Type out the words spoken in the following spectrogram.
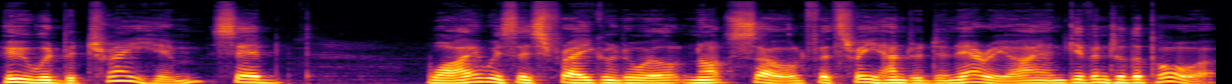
who would betray him, said, Why was this fragrant oil not sold for three hundred denarii and given to the poor?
